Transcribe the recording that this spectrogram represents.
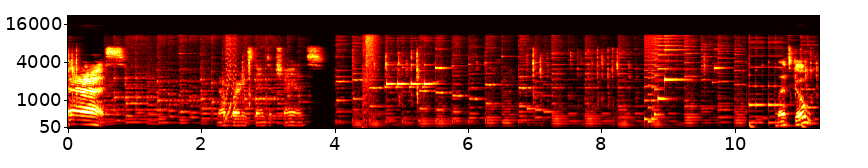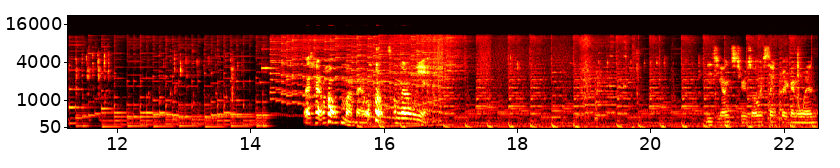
Yes! Now Bernie stands a chance. Let's go! Let's have hope my battle. I'm gonna win. These youngsters always think they're gonna win.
